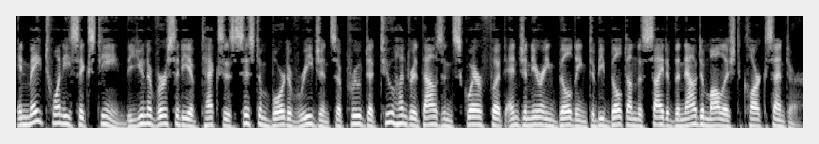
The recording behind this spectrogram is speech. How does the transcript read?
In May 2016 the University of Texas System Board of Regents approved a 200,000 square foot engineering building to be built on the site of the now demolished Clark Center.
